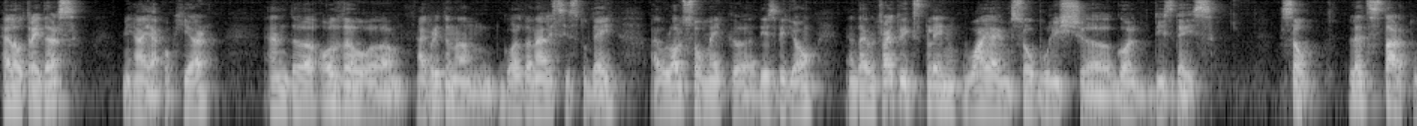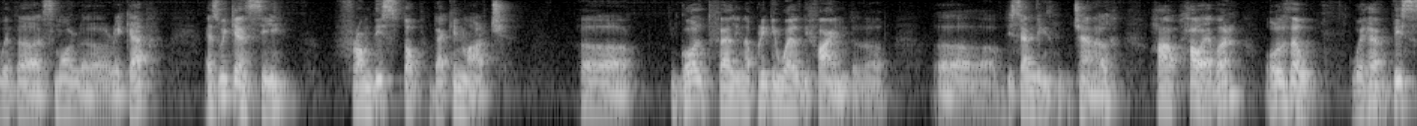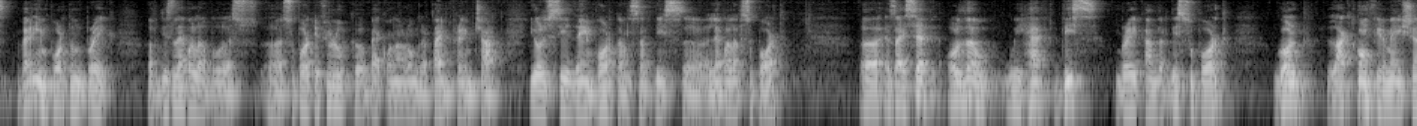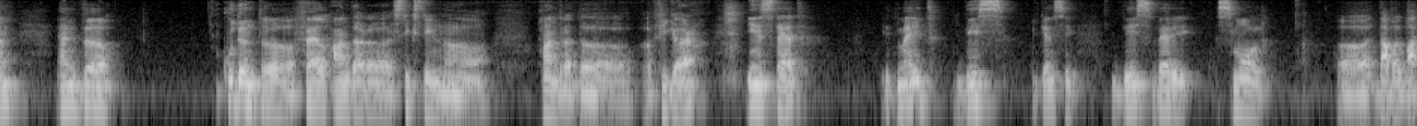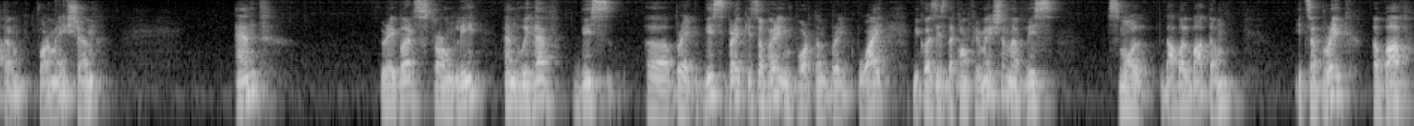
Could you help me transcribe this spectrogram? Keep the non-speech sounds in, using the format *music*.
Hello traders, Mihai here. And uh, although um, I've written on gold analysis today, I will also make uh, this video and I will try to explain why I'm so bullish uh, gold these days. So let's start with a small uh, recap. As we can see, from this top back in March, uh, gold fell in a pretty well defined uh, uh, descending channel. How, however, although we have this very important break of this level of uh, uh, support, if you look uh, back on a longer time frame chart, you'll see the importance of this level of support. as I said, although we have this break under this support, gold lacked confirmation and uh, couldn't uh, fell under uh, 1600 uh, figure. Instead, it made this, you can see, this very small uh, double bottom formation and reverse strongly and we have this uh, break. This break is a very important break. Why? Because it's the confirmation of this small double bottom. It's a break above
